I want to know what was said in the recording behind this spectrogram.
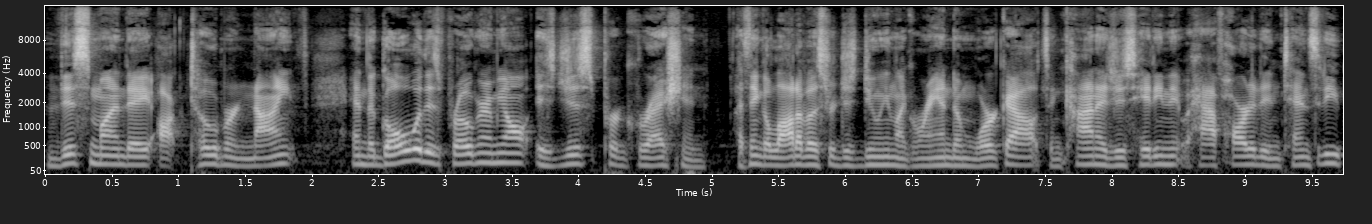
this Monday, October 9th. And the goal with this program, y'all, is just progression I think a lot of us are just doing like random workouts and kind of just hitting it with half hearted intensity.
